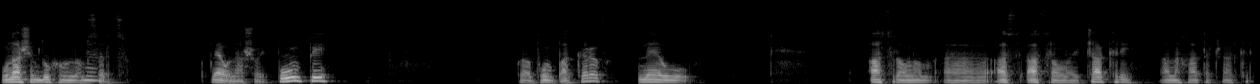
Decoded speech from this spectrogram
u našem duhovnom srcu. Ne u našoj pumpi, koja pumpa krv, ne u astralnom, astralnoj čakri, anahata čakri,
